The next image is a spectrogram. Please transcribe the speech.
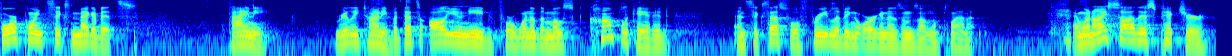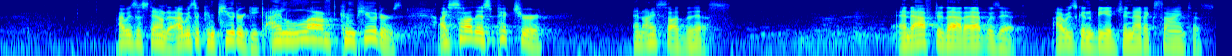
4.6 megabits. Tiny, really tiny, but that's all you need for one of the most complicated and successful free living organisms on the planet. And when I saw this picture, I was astounded. I was a computer geek. I loved computers. I saw this picture and I saw this. And after that, that was it. I was going to be a genetic scientist.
